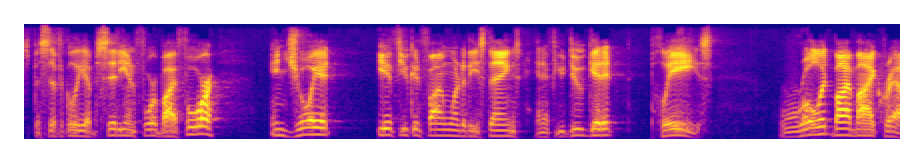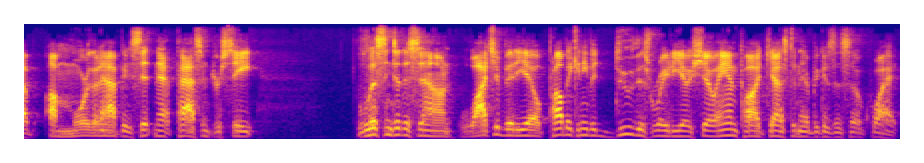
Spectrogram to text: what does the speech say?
specifically Obsidian 4x4. Enjoy it if you can find one of these things. And if you do get it, please roll it by my crib. I'm more than happy to sit in that passenger seat, listen to the sound, watch a video. Probably can even do this radio show and podcast in there because it's so quiet.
